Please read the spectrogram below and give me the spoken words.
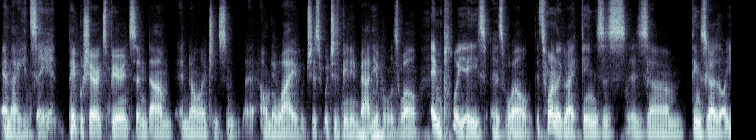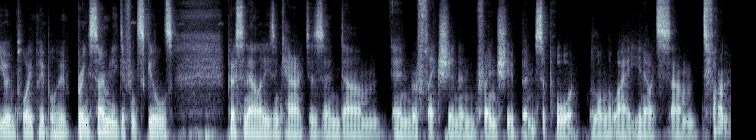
and they can see it. People share experience and um, and knowledge and some uh, on the way which is which has been invaluable as well. Employees as well. It's one of the great things is is um, things go like you employ people who bring so many different skills personalities and characters and um, and reflection and friendship and support along the way. You know, it's um, it's fun.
